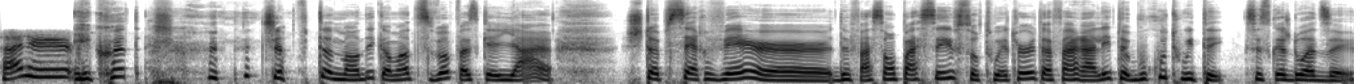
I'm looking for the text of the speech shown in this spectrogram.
Salut. Écoute, j'ai envie de te demander comment tu vas parce que hier, je t'observais euh, de façon passive sur Twitter te faire aller. Tu as beaucoup tweeté. C'est ce que je dois dire.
